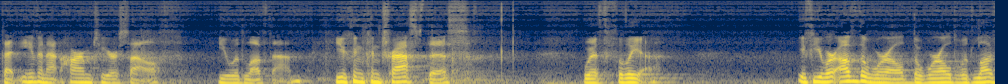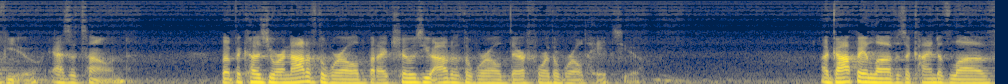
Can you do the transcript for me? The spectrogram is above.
That even at harm to yourself, you would love them. You can contrast this with philia. If you were of the world, the world would love you as its own. But because you are not of the world, but I chose you out of the world, therefore the world hates you. Agape love is a kind of love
